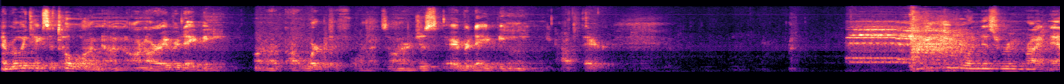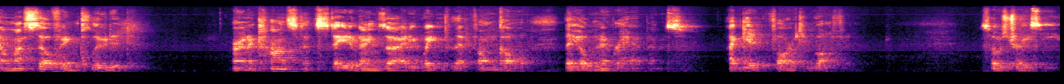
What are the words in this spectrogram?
It really takes a toll on, on, on our everyday being, on our, our work performance, on our just everyday being out there. People in this room right now, myself included, are in a constant state of anxiety waiting for that phone call they hope never happens. I get it far too often. So is Tracy.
